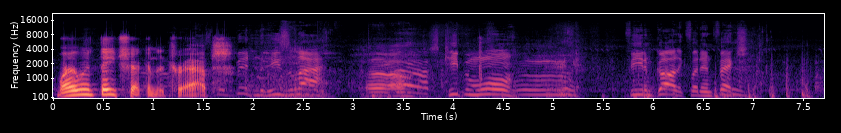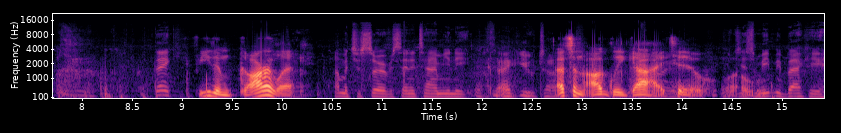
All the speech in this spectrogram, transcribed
Why weren't they checking the traps? Bitten, but he's alive. Just keep him warm. Feed him garlic for the infection. Thank you. Feed him garlic. I'm at your service anytime you need. Thank you, Tom. That's an ugly guy, too. Just meet me back here.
